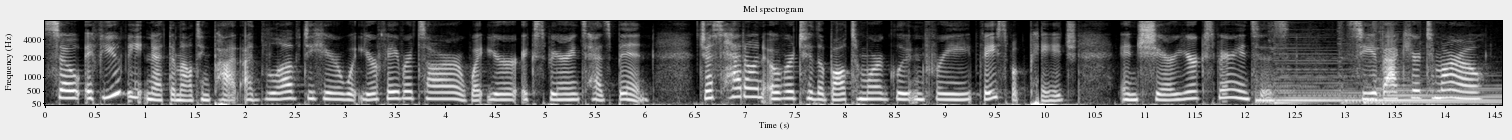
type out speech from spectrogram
So, if you've eaten at the melting pot, I'd love to hear what your favorites are or what your experience has been. Just head on over to the Baltimore Gluten Free Facebook page and share your experiences. See you back here tomorrow.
